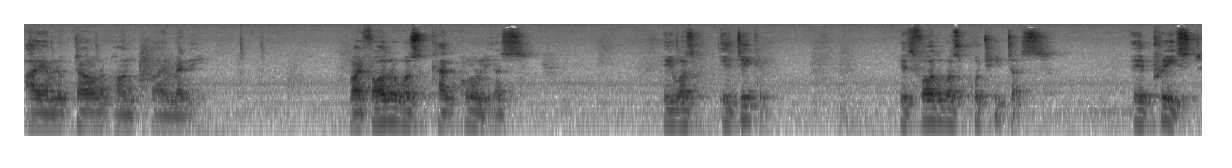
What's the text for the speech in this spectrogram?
I am looked down upon by many. My father was Calpurnius. He was a deacon. His father was Potitus, a priest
